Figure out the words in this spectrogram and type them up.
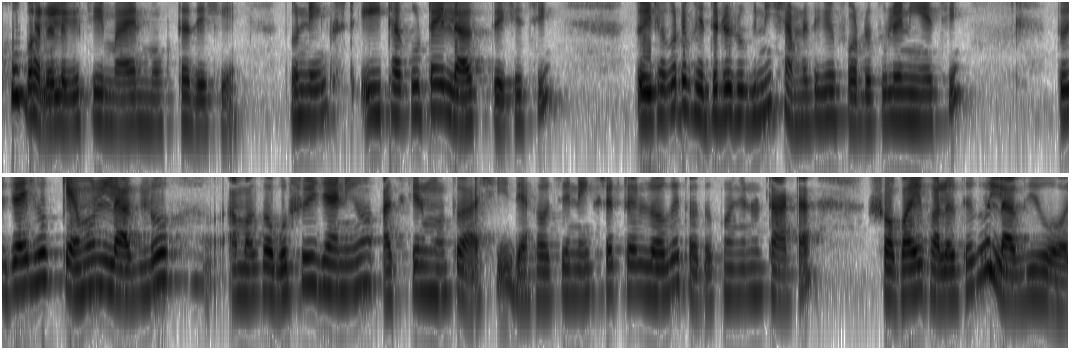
খুব ভালো লেগেছে এই মায়ের মুখটা দেখে। তো নেক্সট এই ঠাকুরটাই লাস্ট দেখেছি। তো এই ঠাকুরটা ভেতরে ঢুকিনি, সামনে থেকে ফটো তুলে নিয়েছি। তো যাই হোক, কেমন লাগল আমাকে অবশ্যই জানিও। আজকের মতো আসি, দেখা হচ্ছে নেক্সট একটা ব্লগে ততক্ষণ যেন টাটা। সবাই ভালো থেকো লাভ ইউ অল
